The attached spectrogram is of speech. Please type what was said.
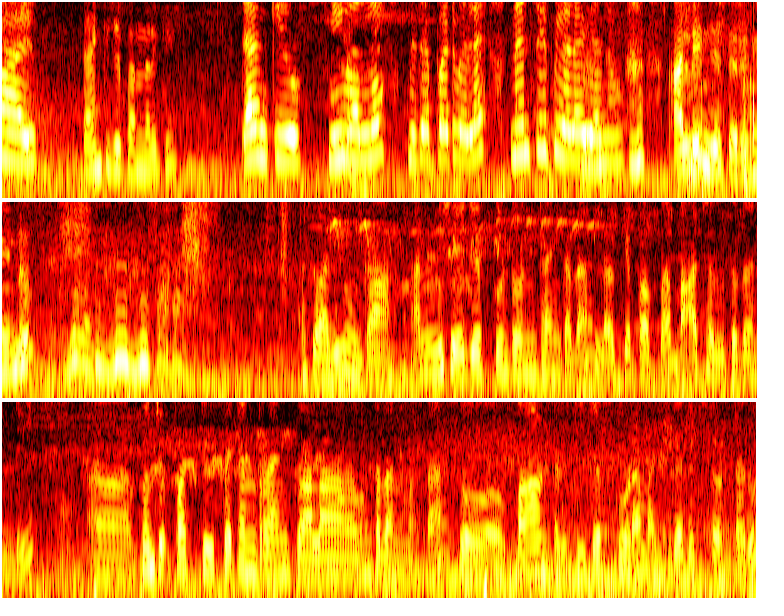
hi. Thank you చెప్పు అందరికీ. థ్యాంక్ యూ మీ వల్లే మీ వల్లే నేను సిపిఎల్ అయ్యాను వాళ్ళు ఏం చేశారు నిన్ను? సో అది ఇంకా అన్నీ షేర్ చేసుకుంటూ ఉంటాం కదా. లౌక్య పాప బాగా చదువుతుందండి. కొంచెం ఫస్ట్ సెకండ్ ర్యాంక్ అలా ఉంటుందన్నమాట. సో బాగుంటుంది. టీచర్స్ కూడా మంచిగా చెప్తూ ఉంటారు.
